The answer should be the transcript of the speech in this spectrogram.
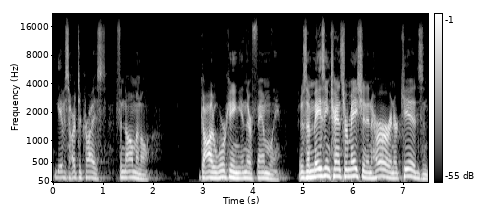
He gave his heart to Christ. Phenomenal. God working in their family. It was an amazing transformation in her and her kids. And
